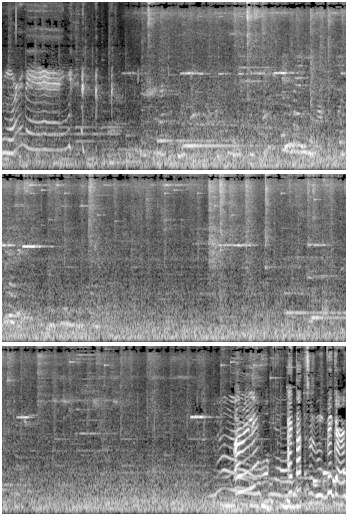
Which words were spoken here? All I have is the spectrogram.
morning. oh really? Yeah. I thought it was bigger.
